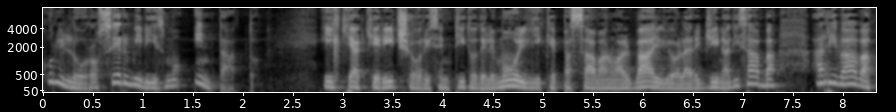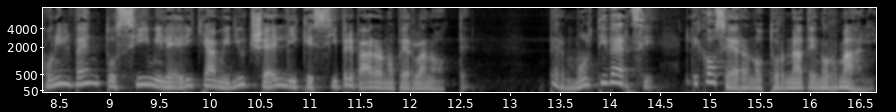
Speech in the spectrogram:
con il loro servilismo intatto. Il chiacchiericcio risentito delle mogli che passavano al vaglio la regina di Saba arrivava con il vento simile ai richiami di uccelli che si preparano per la notte. Per molti versi le cose erano tornate normali.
